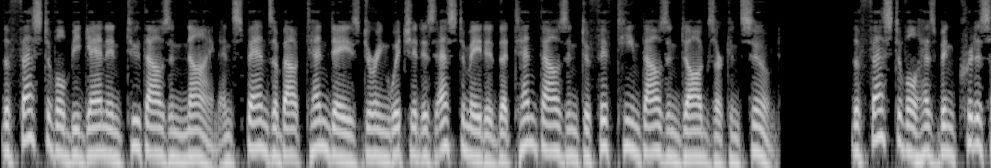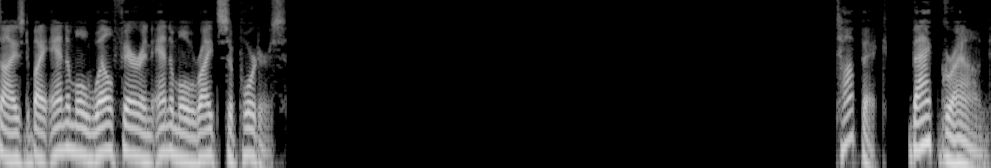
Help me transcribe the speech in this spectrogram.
The festival began in 2009 and spans about 10 days during which it is estimated that 10,000 to 15,000 dogs are consumed. The festival has been criticized by animal welfare and animal rights supporters. Background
